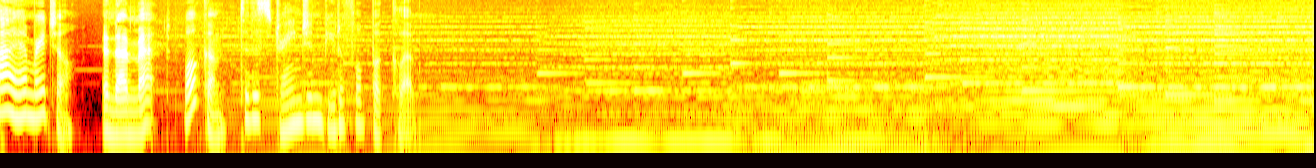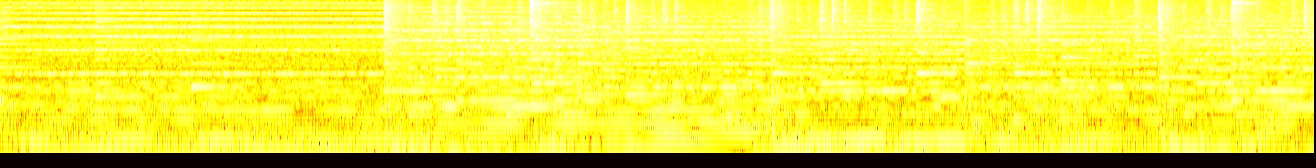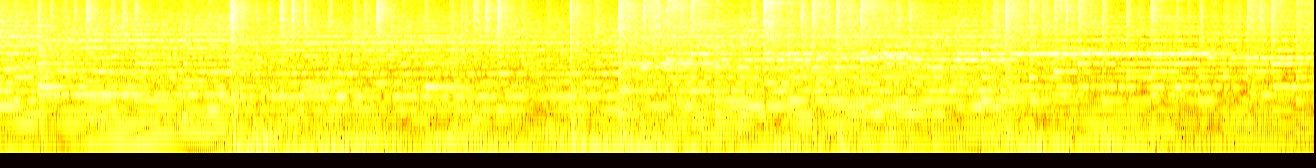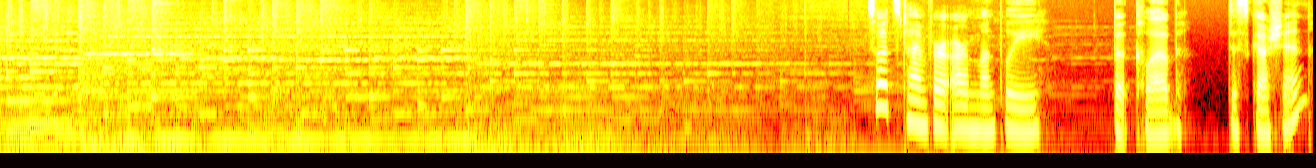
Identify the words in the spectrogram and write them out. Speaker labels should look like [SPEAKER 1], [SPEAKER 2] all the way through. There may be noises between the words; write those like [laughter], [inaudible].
[SPEAKER 1] Hi, I'm Rachel.
[SPEAKER 2] And I'm Matt.
[SPEAKER 1] Welcome to the Strange and Beautiful Book Club. So it's time for our monthly book club discussion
